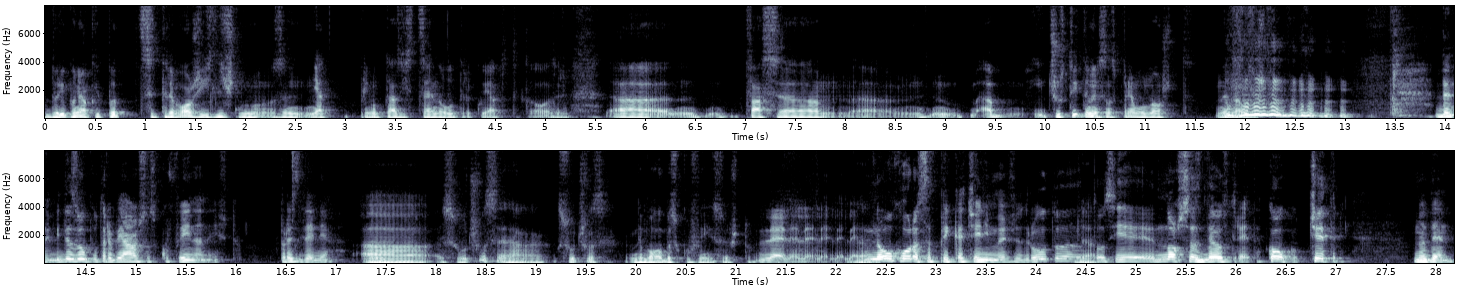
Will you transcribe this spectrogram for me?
дори по някой път се тревожи излишно за някакъв примерно тази сцена утре, която такова. А, това са... А, а, чувствителен съм спрямо нощ. Не знам. да не би да злоупотребяваш с кофеина нещо през деня. А, случва се, да, случва се. Не мога без кофеин също. Ле, ле, ле, ле, ле. Да. Много хора са прикачени, между другото. Да. То си е нощ с две острията. Колко? Четири на ден.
